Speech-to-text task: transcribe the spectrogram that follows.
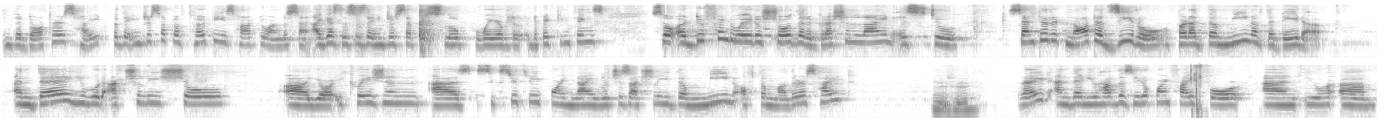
in the daughter's height, but the intercept of 30 is hard to understand. I guess this is the intercept slope way of de depicting things. So a different way to show the regression line is to center it not at zero, but at the mean of the data. And there you would actually show uh, your equation as 63.9, which is actually the mean of the mother's height. Mm-hmm. Right. And then you have the 0.54 and you, um,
